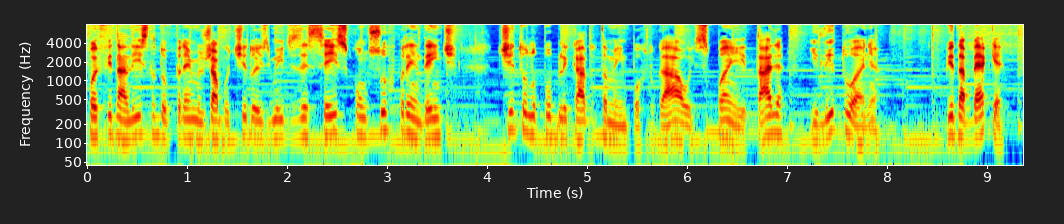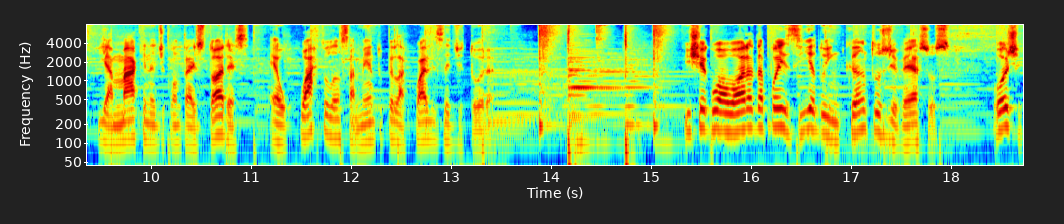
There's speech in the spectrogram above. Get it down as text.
Foi finalista do Prêmio Jabuti 2016 com Surpreendente, título publicado também em Portugal, Espanha, Itália e Lituânia. Vida Becker e a Máquina de Contar Histórias é o quarto lançamento pela Qualis Editora. E chegou a hora da poesia do Encantos Diversos. Hoje,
